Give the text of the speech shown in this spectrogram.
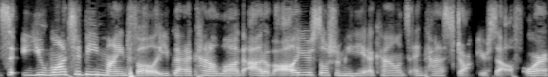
so you want to be mindful you've got to kind of log out of all your social media accounts and kind of stalk yourself or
